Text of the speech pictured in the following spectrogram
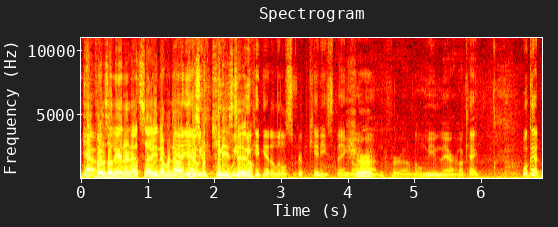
yeah. cat photos on the internet, so you never know. Yeah, it could be script we, kitties we, too. We could get a little script kitties thing sure. going on for a little meme there. Okay. Well, good.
